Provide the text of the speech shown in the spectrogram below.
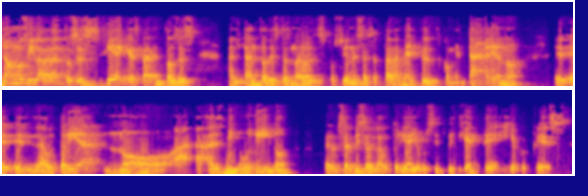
No, no, sí, la verdad, entonces sí hay que estar entonces al tanto de estas nuevas disposiciones, acertadamente el comentario, ¿no? la autoría no ha, disminuido, pero el servicio de la autoría yo creo que es vigente y yo creo que es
